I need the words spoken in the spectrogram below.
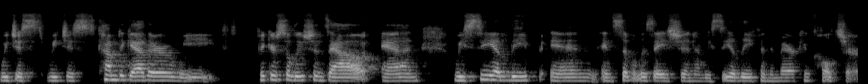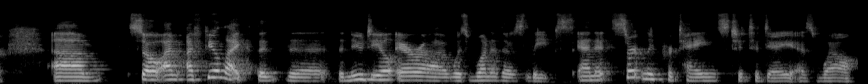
we just we just come together, we figure solutions out, and we see a leap in in civilization, and we see a leap in American culture. Um, so I'm, i feel like the, the, the New Deal era was one of those leaps, and it certainly pertains to today as well.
